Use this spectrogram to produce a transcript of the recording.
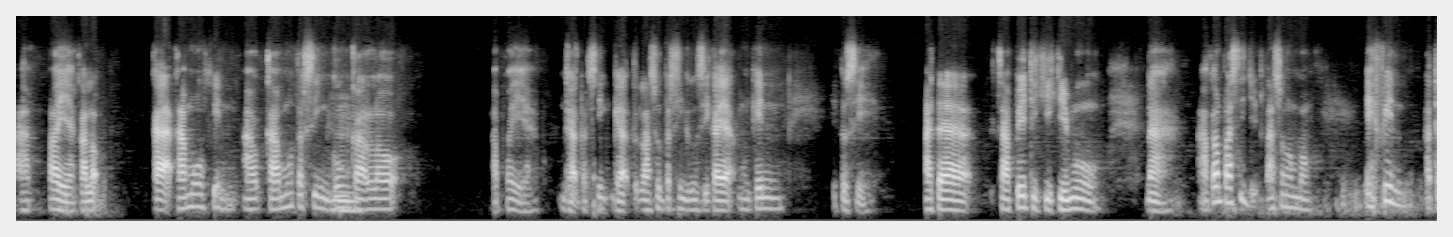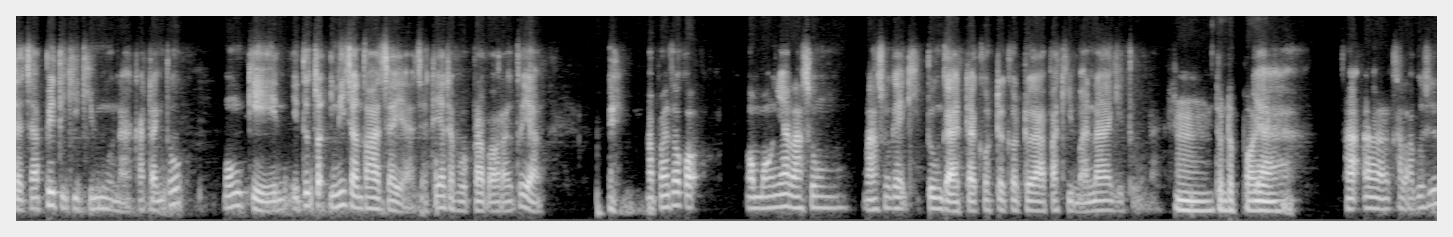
apa ya kalau kayak kamu Vin kamu tersinggung Hmm. kalau apa ya nggak tersing nggak langsung tersinggung sih kayak mungkin itu sih. Ada cabai di gigimu. Nah aku kan pasti langsung ngomong eh Vin ada cabai di gigimu. Nah kadang tuh mungkin itu ini contoh aja ya. Jadi ada beberapa orang itu yang eh apa itu kok ngomongnya langsung langsung kayak gitu? Nggak ada kode-kode apa gimana gitu. Nah, Hmm, to the point. ya ah, ah, kalau aku sih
